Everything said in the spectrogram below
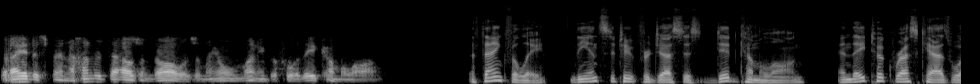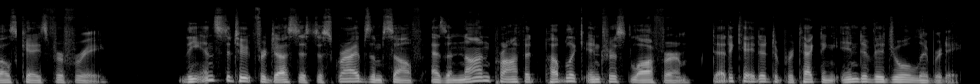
but I had to spend a hundred thousand dollars of my own money before they come along. Thankfully, the Institute for Justice did come along, and they took Russ Caswell's case for free. The Institute for Justice describes themselves as a nonprofit public interest law firm dedicated to protecting individual liberty.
